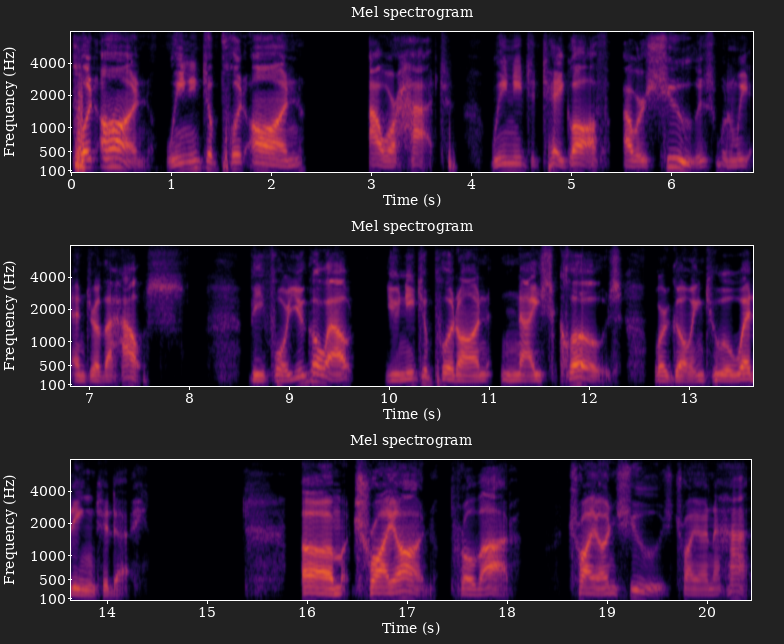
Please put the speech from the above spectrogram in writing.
Put on, we need to put on our hat we need to take off our shoes when we enter the house. Before you go out, you need to put on nice clothes. We're going to a wedding today. Um, try on, probar. Try on shoes, try on a hat,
